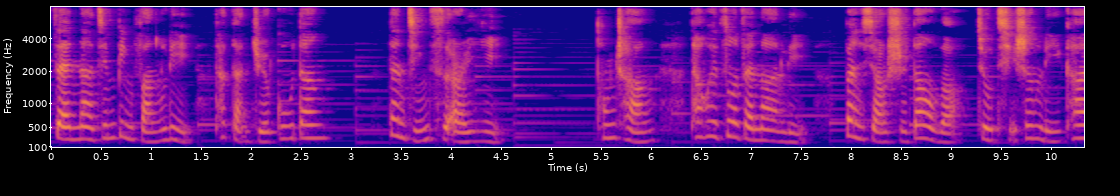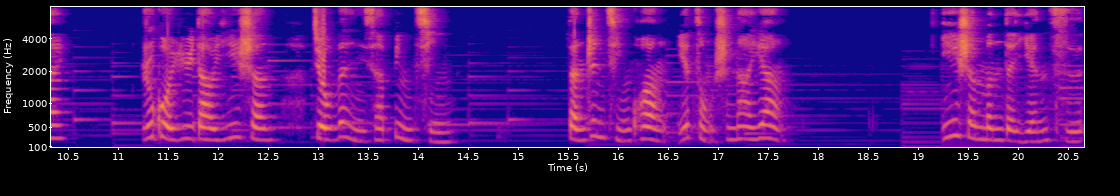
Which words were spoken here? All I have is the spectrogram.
在那间病房里，她感觉孤单，但仅此而已。通常他会坐在那里，半小时到了就起身离开。如果遇到医生，就问一下病情，反正情况也总是那样。医生们的言辞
